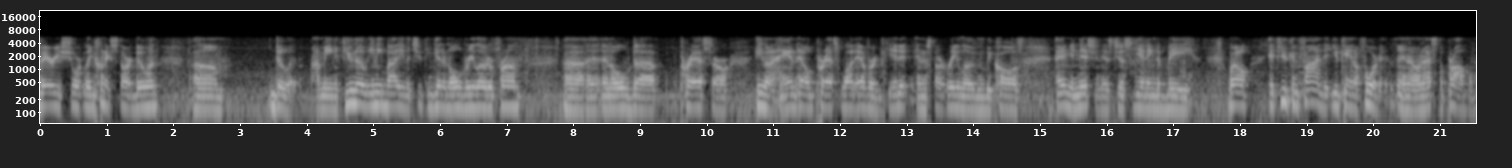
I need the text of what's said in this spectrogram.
very shortly going to start doing, um, do it. I mean, if you know anybody that you can get an old reloader from, uh, an old uh, press or even a handheld press, whatever, get it and start reloading because ammunition is just getting to be, well, if you can find it, you can't afford it, you know, and that's the problem.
